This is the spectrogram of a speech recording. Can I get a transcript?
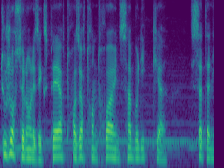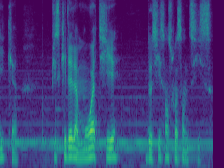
Toujours selon les experts, 3h33 a une symbolique satanique puisqu'il est la moitié de 666,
